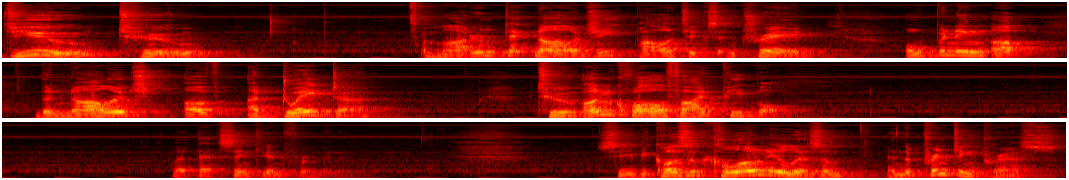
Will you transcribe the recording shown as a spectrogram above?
due to modern technology, politics, and trade opening up the knowledge of Advaita to unqualified people. Let that sink in for a minute. See, because of colonialism and the printing press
